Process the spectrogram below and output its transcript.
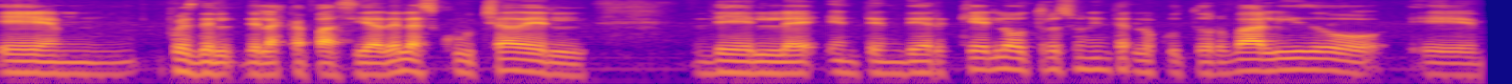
em, pues de, la capacidad de la escucha, del, entender que el otro es un interlocutor válido em,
